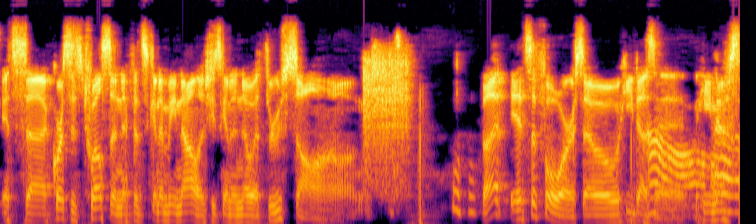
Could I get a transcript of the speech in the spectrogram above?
It's uh, of course it's Twillson. If it's going to be knowledge, he's going to know it through song. but it's a four, so he doesn't. He knows.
